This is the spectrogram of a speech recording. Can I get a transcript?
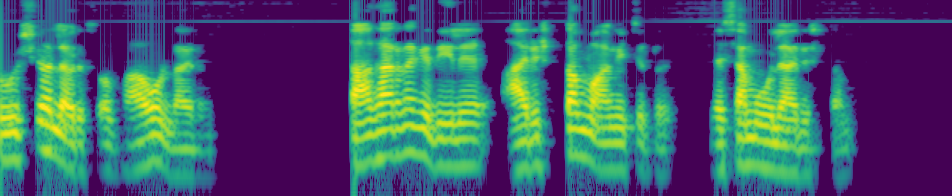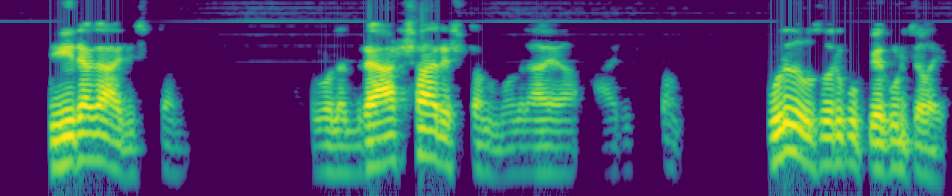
ദൂഷ്യമല്ല ഒരു സ്വഭാവം ഉണ്ടായിരുന്നു. സാധാരണഗതിയിൽ അരിഷ്ടം വാങ്ങിച്ചിട്ട് ദശമൂലാരിഷ്ടം ജീരകാരിഷ്ടം അതുപോലെ ദ്രാക്ഷാരിഷ്ടം മുതലായ അരിഷ്ടം ഒരു ദിവസം ഒരു കുപ്പിയെ കുടിച്ചു കളയും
